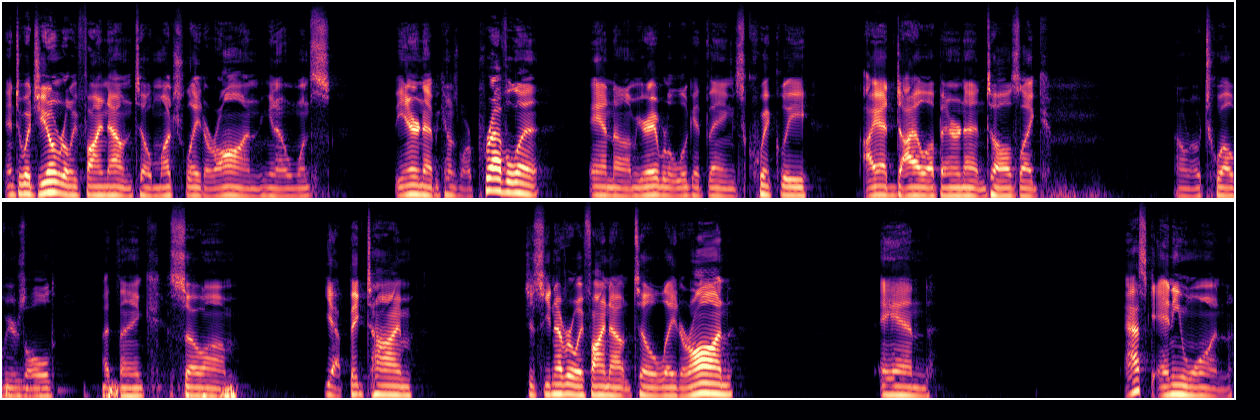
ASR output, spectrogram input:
and to which you don't really find out until much later on, you know, once the internet becomes more prevalent and um, you're able to look at things quickly. I had dial up internet until I was like, I don't know, 12 years old, I think. So, um, yeah, big time. Just you never really find out until later on. And ask anyone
